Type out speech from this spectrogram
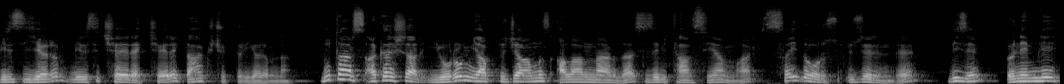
Birisi yarım, birisi çeyrek. Çeyrek daha küçüktür yarımdan. Bu tarz arkadaşlar yorum yapacağımız alanlarda size bir tavsiyem var. Sayı doğrusu üzerinde bizim önemli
